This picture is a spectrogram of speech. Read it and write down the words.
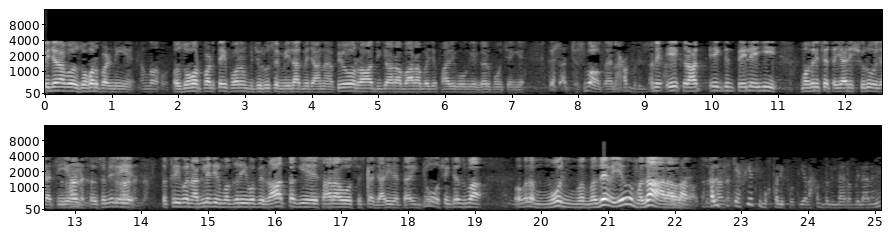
پھر جناب وہ زہر پڑنی ہے۔ اور زہر پڑتے ہی فوراً جلوس میلاد میں جانا ہے۔ پھر رات گیارہ بارہ بجے فارغ ہوں گے گھر پہنچیں گے۔ کیسا جذبہ ہوتا ہے نا۔ یعنی ایک رات ایک دن پہلے ہی مغرب سے تیاری شروع ہو جاتی ہے۔ سمجھے کہ یہ تقریباً اگلے دن مغرب اور پھر رات تک یہ سارا وہ سلسلہ جاری رہتا ہے۔ جو جذبہ۔ اور مطلب موج مزے یہ وہ مزہ آ رہا ہوتا ہے۔ قلب کی کیفیت ہی مختلف ہوتی ہے۔ الحمد للہ رب العالمین۔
